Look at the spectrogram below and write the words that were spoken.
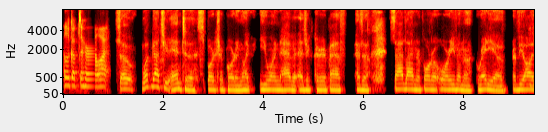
I look up to her a lot. So what got you into sports reporting? Like you wanting to have it as a career path as a sideline reporter or even a radio? You always?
